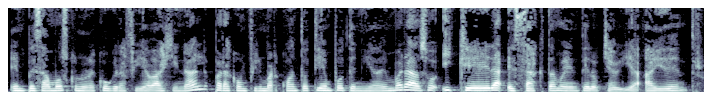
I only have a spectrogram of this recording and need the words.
Empezamos con una ecografía vaginal para confirmar cuánto tiempo tenía de embarazo y qué era exactamente lo que había ahí dentro.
